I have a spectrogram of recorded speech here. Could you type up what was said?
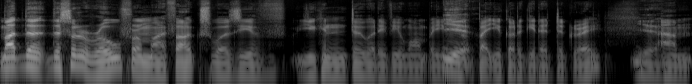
my the the sort of rule from my folks was you've you can do whatever you want, but you Yeah. but you've got to get a degree. Yeah. Um,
